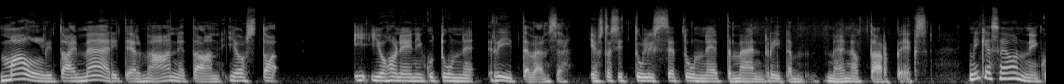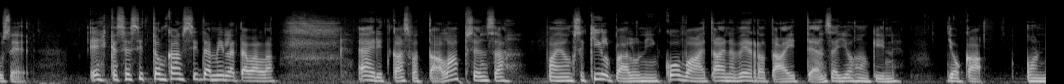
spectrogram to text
malli tai määritelmä annetaan, josta, johon ei niin kuin tunne riittävänsä? Josta sitten tulisi se tunne, että mä en riitä, mä en ole tarpeeksi. Mikä se on niin kuin se? Ehkä se sitten on myös sitä, millä tavalla äidit kasvattaa lapsensa. Vai onko se kilpailu niin kovaa, että aina verrataan itseänsä johonkin, joka on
